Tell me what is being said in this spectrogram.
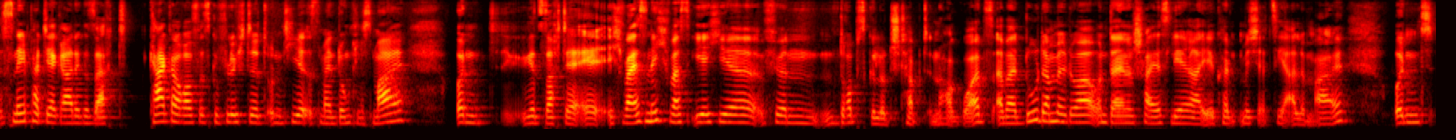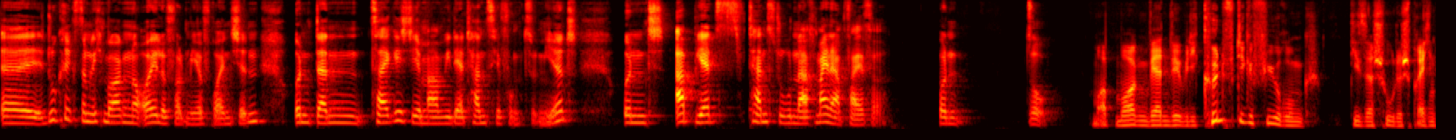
Snape hat ja gerade gesagt, Karkaroff ist geflüchtet und hier ist mein dunkles Mal. Und jetzt sagt er, ey, ich weiß nicht, was ihr hier für einen Drops gelutscht habt in Hogwarts, aber du, Dumbledore und deine scheiß Lehrer, ihr könnt mich jetzt hier alle mal. Und äh, du kriegst nämlich morgen eine Eule von mir, Freundchen. Und dann zeige ich dir mal, wie der Tanz hier funktioniert. Und ab jetzt tanzt du nach meiner Pfeife. Und so. Ab morgen werden wir über die künftige Führung dieser Schule sprechen.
